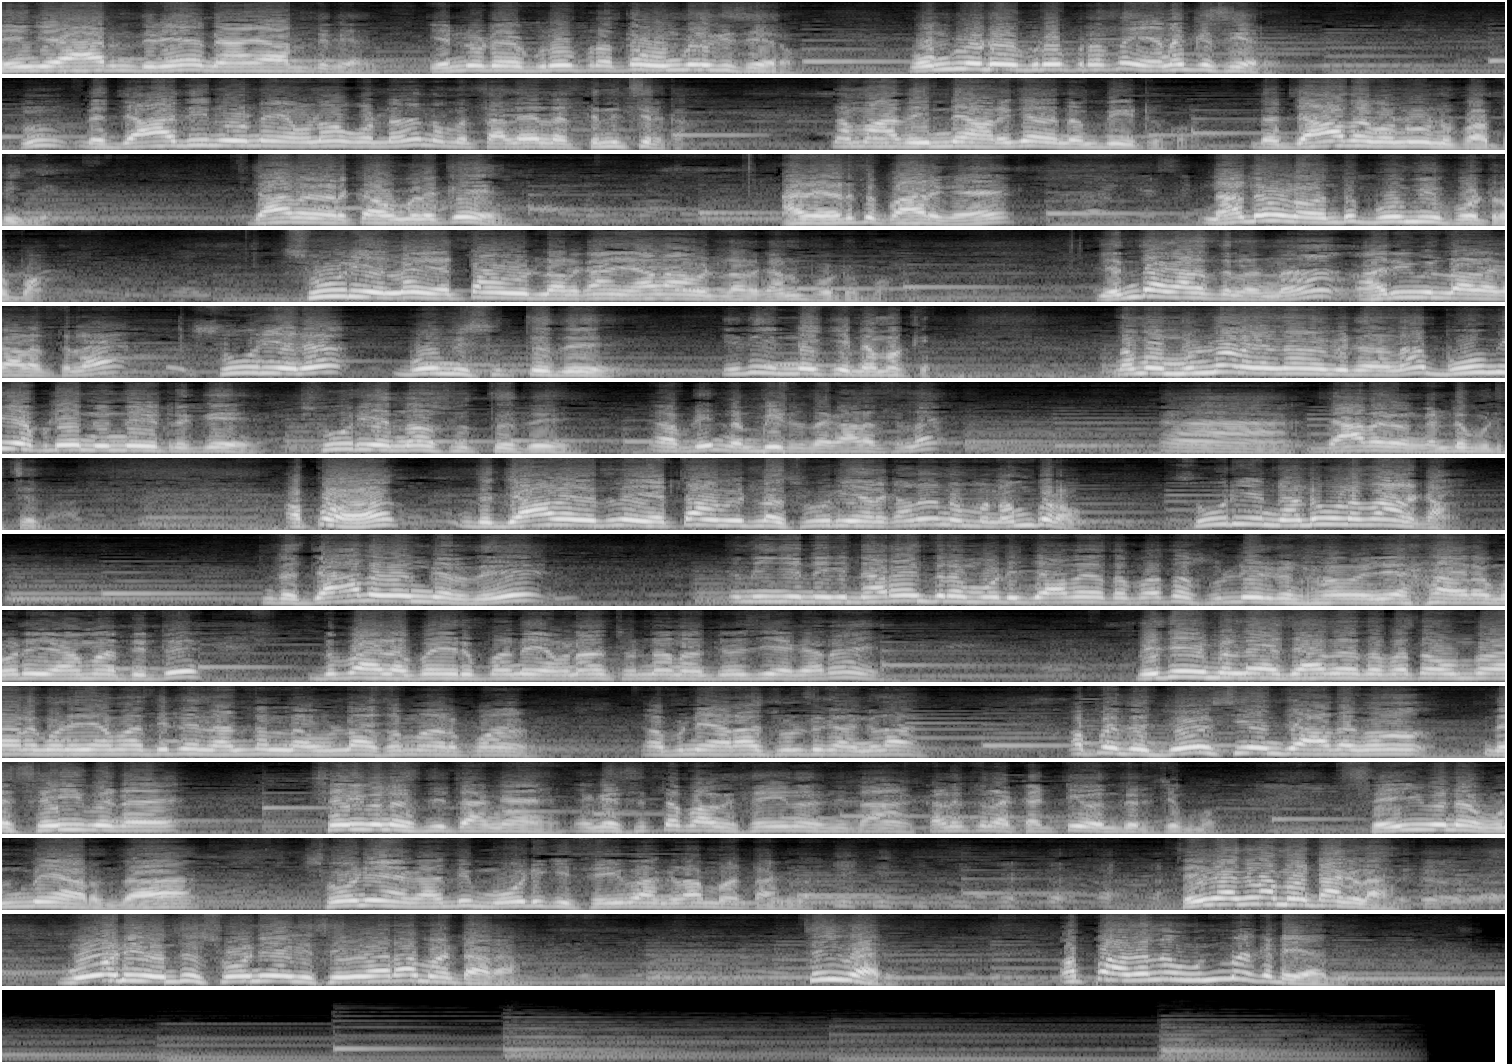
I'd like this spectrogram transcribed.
நீங்க யாருன்னு தெரியாது நான் யாருன்னு தெரியாது. என்னுடைய குரூப் ரத்தம் உங்களுக்கு சேரும். உங்களுடைய குரூப் ரத்தம் எனக்கு சேரும். ம், இந்த ஜாதின்னு ஒண்ணு எவனோ கொண்டா நம்ம தலையில திணிச்சிருக்கான். நம்ம அதை இன்ன வரைக்கும் அதை நம்பிட்டு இருக்கோம். இந்த ஜாதகம்னு ஒண்ணு பாப்பீங்க ஜாதகம் இருக்கா உங்களுக்கு? அதை எடுத்து பாருங்க. நடுவுல வந்து பூமி போட்டிருப்பான். சூரியன்லாம் எட்டாம் வீட்டுல இருக்கான் ஏழாம் வீட்டுல இருக்கான்னு போட்டிருப்பான். எந்த காலத்துலன்னா அறிவு இல்லாத காலத்துல சூரியனை பூமி சுத்துது. இது இன்னைக்கு நமக்கு. நம்ம முன்னோர்கள் என்ன நம்பிட்டாங்கன்னா பூமி அப்படியே நின்றுட்டு இருக்கு. சூரியன் தான் சுத்துது அப்படின்னு நம்பிட்டு இருந்த காலத்துல ஜாதகம் கண்டுபிடிச்சது. அப்போ இந்த ஜாதகத்துல எட்டாம் வீட்டுல சூரியன் இருக்கான்னா நம்ம நம்புறோம். சூரியன் நடுவுல தான் இருக்கான். இந்த ஜாதகங்கிறது நீங்க இன்னைக்கு நரேந்திர மோடி ஜாதகத்தை பார்த்தா சொல்லியிருக்கணும். அவன் ஏழாயிரம் கோடி ஏமாத்திட்டு துபாயில போயிருப்பான்னு எவனா சொன்னா நான் ஜோசியக்காரன்? விஜய் மல்லையா ஜாதகத்தை பார்த்தா ஒன்பதாயிரம் கோடி ஏமாத்திட்டு லண்டன்ல உல்லாசமா இருப்பான் அப்படின்னு யாராவது சொல்லிருக்காங்களா? அப்ப இந்த ஜோசியம் ஜாதகம் இந்த செய்வினை செய்வினை செஞ்சுட்டாங்க. எங்க சித்தப்பாவுக்கு செய்வினை செஞ்சுட்டாங்க கழுத்துல கட்டி வந்துருச்சுமா செய்வினை உண்மையா இருந்தா சோனியா காந்தி மோடிக்கு செய்வாங்களா மாட்டாங்களா? செய்வாங்களா மாட்டாங்களா? மோடி வந்து சோனியாக்கு செய்வாரா மாட்டாரா? செய்வார். அப்ப அதெல்லாம் உண்மை கிடையாது.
